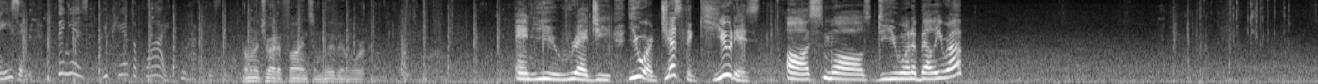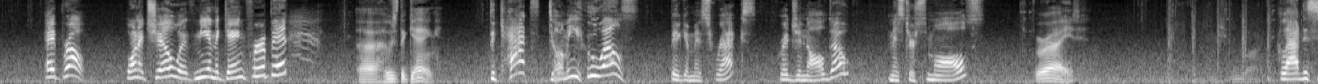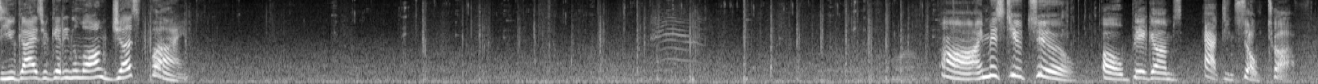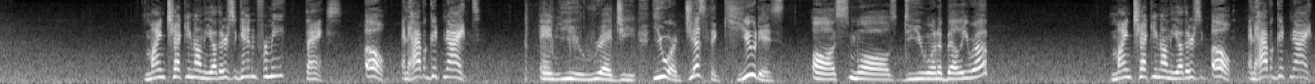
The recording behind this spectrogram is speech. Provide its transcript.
amazing. Thing is, you can't apply. You have to be. I'm gonna try to find some live-in work. And you, Reggie, you are just the cutest. Aw, Smalls, do you want a belly rub? Hey, bro, wanna chill with me and the gang for a bit? Uh, who's the gang? The cats, dummy. Who else? Biggums Rex, Reginaldo, Mr. Smalls. Right. Glad to see you guys are getting along just fine. Aw, I missed you too. Oh, Biggums acting so tough. Mind checking on the others again for me? Thanks. Oh, and have a good night. And you, Reggie, you are just the cutest. Aw, Smalls, do you want a belly rub? Mind checking on the others? Oh, and have a good night.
